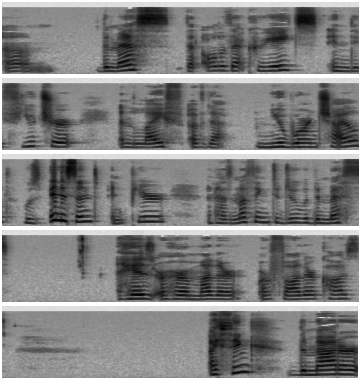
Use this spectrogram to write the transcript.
um, the mess that all of that creates in the future and life of that newborn child who's innocent and pure and has nothing to do with the mess his or her mother or father caused. I think the matter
